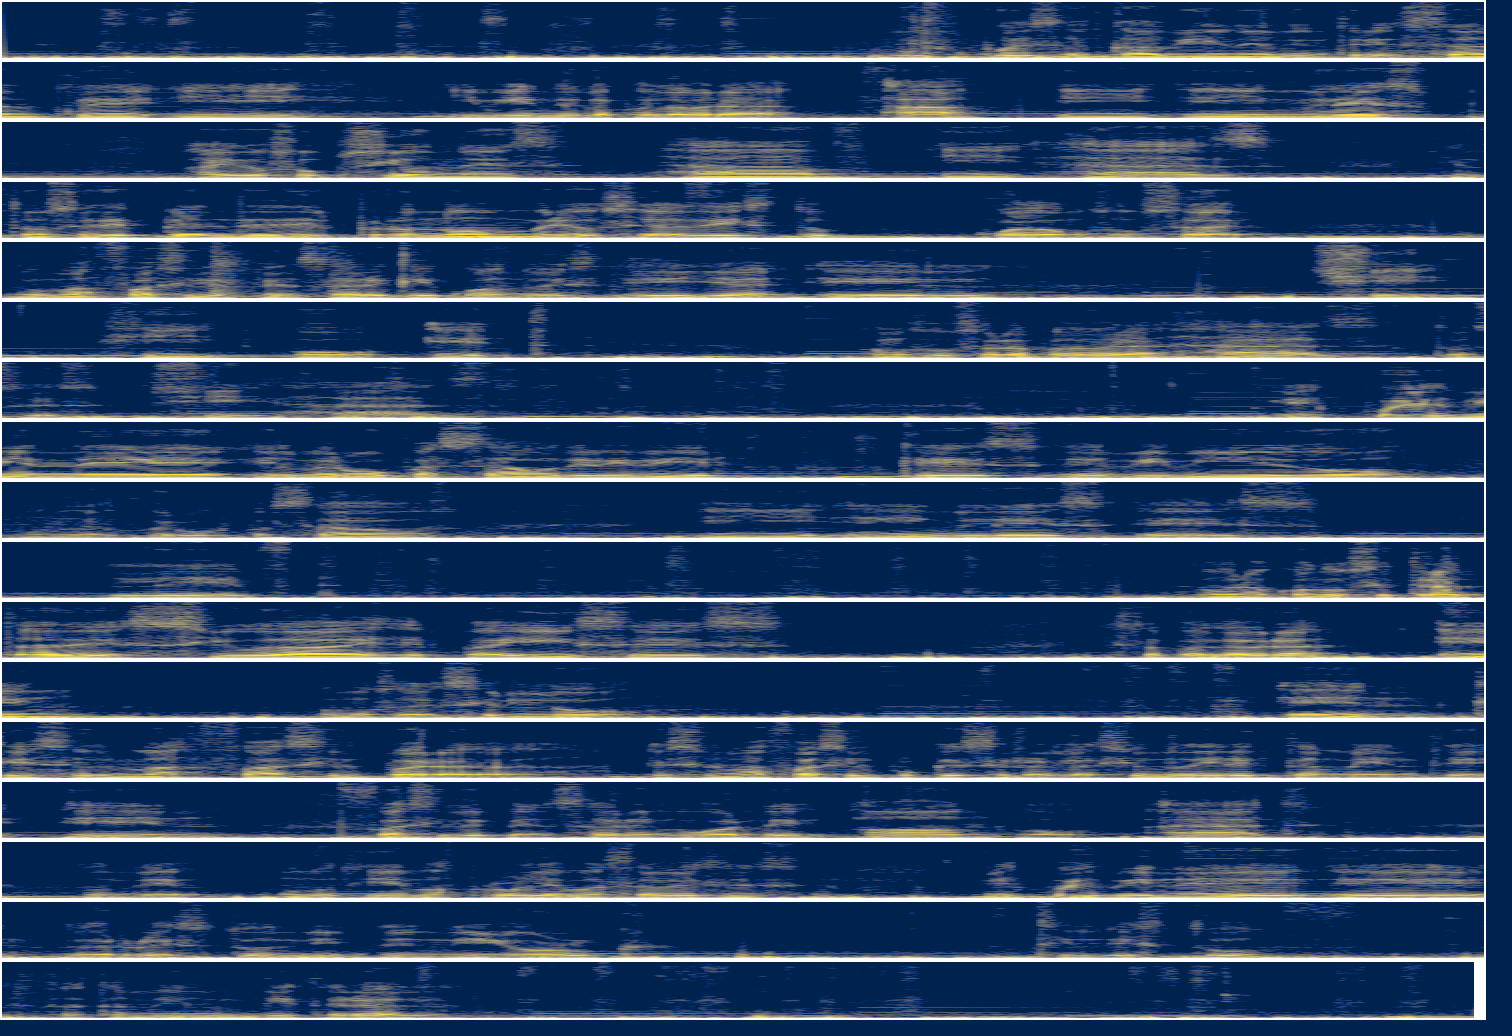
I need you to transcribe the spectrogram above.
Después acá viene lo interesante y, viene la palabra a. Y en inglés hay dos opciones, have y has. Entonces depende del pronombre, o sea, de esto cuál vamos a usar. Lo más fácil es pensar que cuando es ella, él, she, he o it, vamos a usar la palabra has. Entonces, she has. Después viene el verbo pasado de vivir, que es eh, vivido, uno de los verbos pasados y en inglés es lived. Ahora cuando se trata de ciudades, de países, esta palabra en, vamos a decirlo en, que es el más fácil para es el más fácil porque se relaciona directamente en, fácil de pensar en lugar de on o at, donde uno tiene más problemas a veces. Después viene eh, el resto en New York. Esto está también literal.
